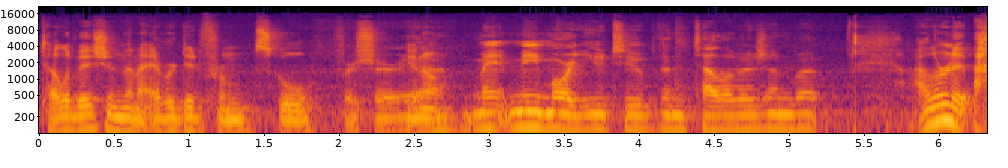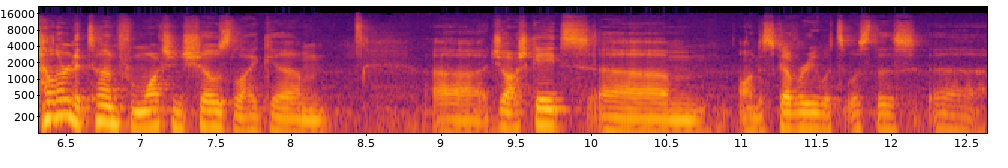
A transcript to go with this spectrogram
television than I ever did from school. for sure, You yeah. know. Me, me more YouTube than television, but I learned it. I learned a ton from watching shows like um, uh, Josh Gates um, on Discovery. What's what's this? Uh,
